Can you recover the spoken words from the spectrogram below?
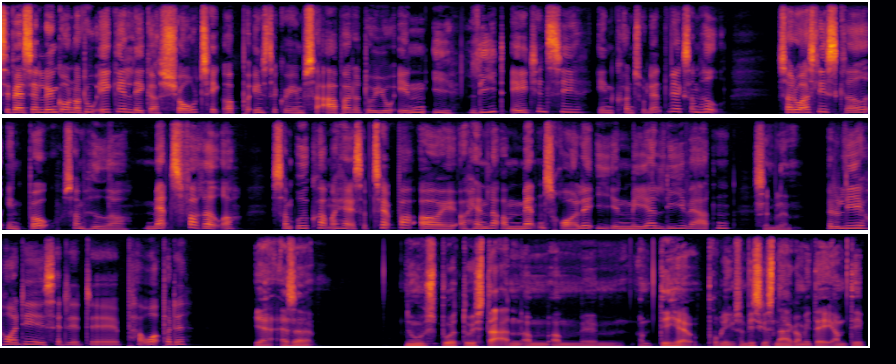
Sebastian Lyngård, når du ikke lægger sjove ting op på Instagram, så arbejder du jo inde i Lead Agency, en konsulentvirksomhed. Så har du også lige skrevet en bog, som hedder Mandsforræder, som udkommer her i september og, øh, og handler om mandens rolle i en mere lige verden. Simpelthen. Vil du lige hurtigt sætte et øh, par ord på det? Ja, altså, nu spurgte du i starten om, om, øhm, om det her problem, som vi skal snakke om i dag, om det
